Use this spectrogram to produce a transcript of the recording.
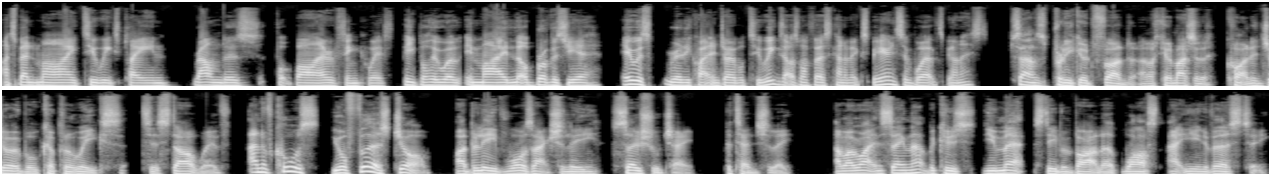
I spent my two weeks playing rounders, football, everything with people who were in my little brother's year. It was really quite an enjoyable two weeks. That was my first kind of experience of work, to be honest. Sounds pretty good fun. And I can imagine quite an enjoyable couple of weeks to start with. And of course, your first job, I believe, was actually social chain, potentially. Am I right in saying that? Because you met Steven Bartlett whilst at university.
